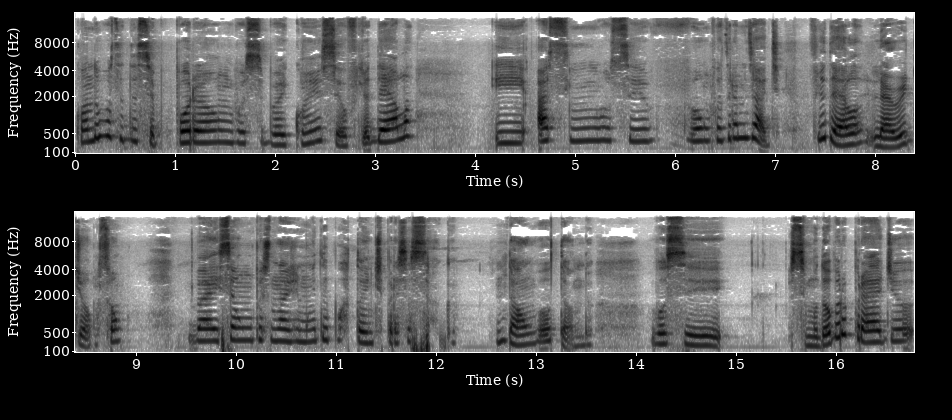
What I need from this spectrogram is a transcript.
Quando você descer para o porão, você vai conhecer o filho dela e assim você vão fazer amizade. O filho dela, Larry Johnson, vai ser um personagem muito importante para essa saga. Então, voltando, você se mudou para o prédio,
